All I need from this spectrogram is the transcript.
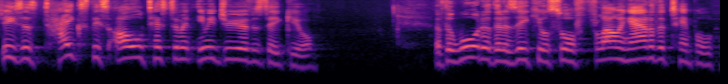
Jesus takes this Old Testament imagery of Ezekiel, of the water that Ezekiel saw flowing out of the temple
